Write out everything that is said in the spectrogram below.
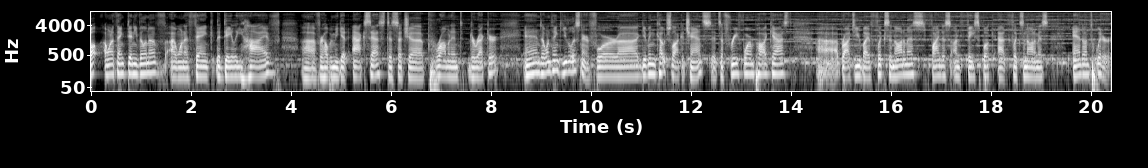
Well, I want to thank Denny Villeneuve. I want to thank the Daily Hive uh, for helping me get access to such a prominent director. And I want to thank you, the listener, for uh, giving Couch Lock a chance. It's a free form podcast uh, brought to you by Flix Anonymous. Find us on Facebook at Flix Anonymous and on Twitter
